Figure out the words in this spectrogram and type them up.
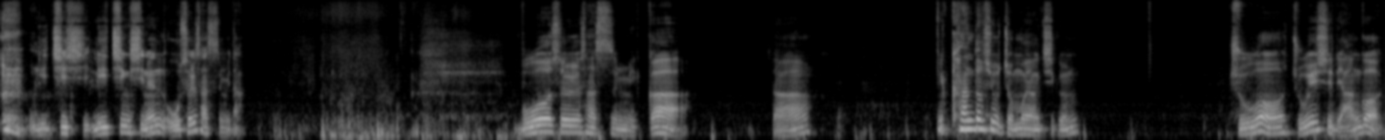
리치 씨, 리칭 씨는 옷을 샀습니다. 무엇을 샀습니까? 자, 이 칸더시 우점 모양 지금 주어 주의시 양것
